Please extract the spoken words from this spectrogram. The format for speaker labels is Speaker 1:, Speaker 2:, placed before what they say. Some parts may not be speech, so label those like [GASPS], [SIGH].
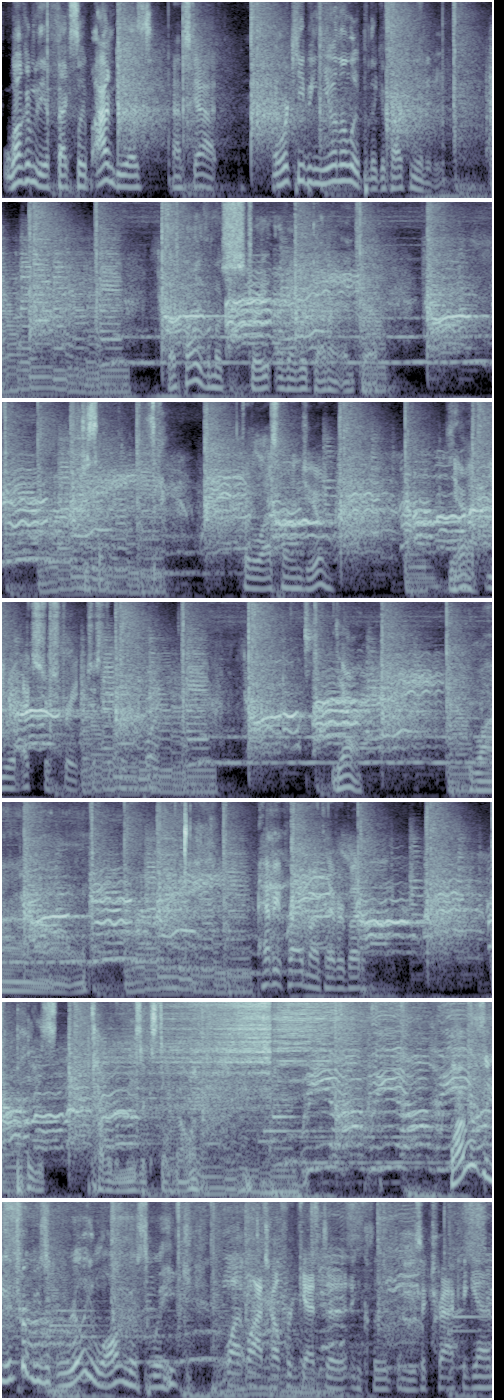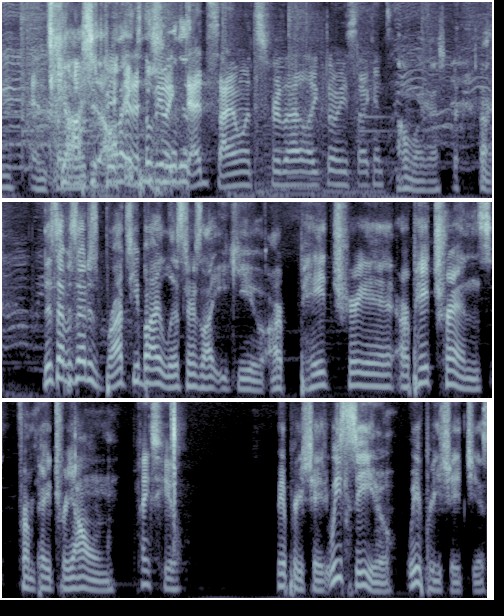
Speaker 1: Welcome to the Effects Loop. I'm Diaz,
Speaker 2: I'm Scott.
Speaker 1: and we're keeping you in the loop of the guitar community. That's probably the most straight I've ever done an intro. Just like,
Speaker 2: For the last one in June. You
Speaker 1: yeah,
Speaker 2: went, you went extra straight just to prove the point.
Speaker 1: yeah. Wow.
Speaker 2: Happy Pride Month, everybody.
Speaker 1: Please tell me the music's still going. Why was the intro music really long this week?
Speaker 2: Wa- Watch, I'll forget to include the music track again. And so
Speaker 1: Gosh,
Speaker 2: it'll, be, it'll be like
Speaker 1: this-
Speaker 2: dead silence for that, like 20 seconds.
Speaker 1: Oh my gosh. All right. This episode is brought to you by listeners like you, our Patreon, our patrons from Patreon.
Speaker 2: Thanks, Hugh.
Speaker 1: We appreciate it. We see you. We appreciate you.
